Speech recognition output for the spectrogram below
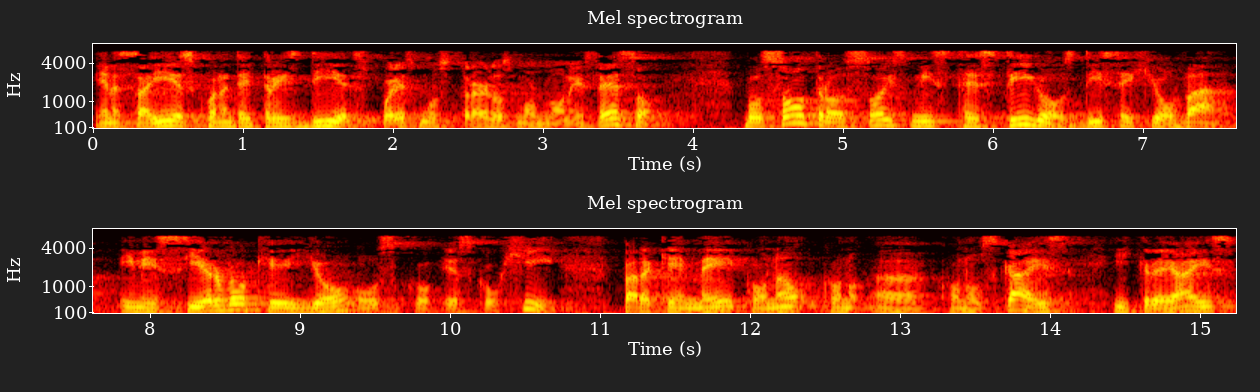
En Isaías 43 días puedes mostrar a los mormones eso. Vosotros sois mis testigos, dice Jehová, y mi siervo que yo os escogí, para que me ah, conozcáis y creáis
